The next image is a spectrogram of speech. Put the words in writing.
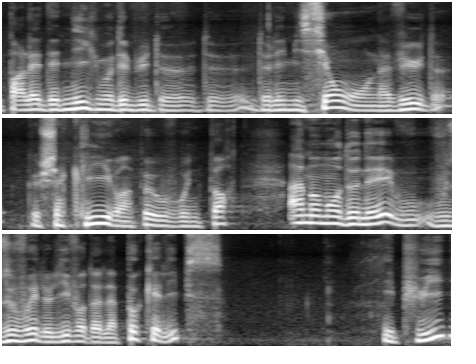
On parlait d'énigmes au début de, l'émission. On a vu que chaque livre un peu ouvre une porte. À un moment donné, vous, ouvrez le livre de l'Apocalypse. Et puis,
